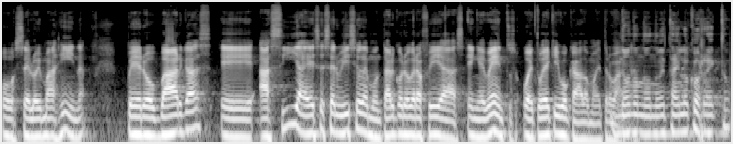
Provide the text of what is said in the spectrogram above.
o se lo imagina, pero Vargas eh, hacía ese servicio de montar coreografías en eventos. ¿O estoy equivocado, maestro Vargas? no, no, no, no está en lo correcto.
